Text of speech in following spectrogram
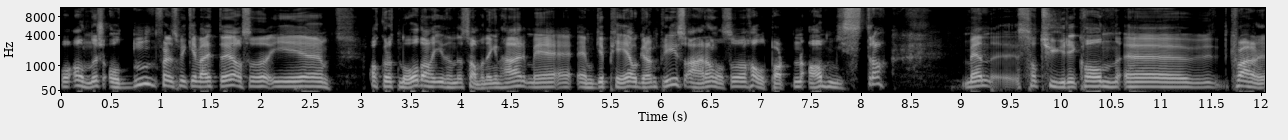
Og Anders Odden, for den som ikke veit det, altså i, akkurat nå da, i denne sammenhengen her, med MGP og Grand Prix, så er han også halvparten av Mistra. Men Satyricon eh, kvel...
